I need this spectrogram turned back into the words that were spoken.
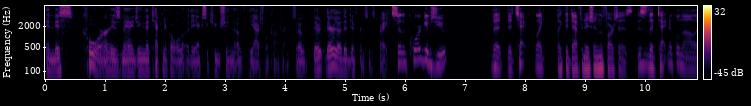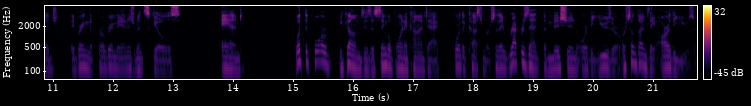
and this core is managing the technical or the execution of the actual contract. So there, there are the differences. Right. So the core gives you the the tech like like the definition in the FAR says. This is the technical knowledge. They bring the program management skills, and what the core becomes is a single point of contact for the customer. So they represent the mission or the user, or sometimes they are the user,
